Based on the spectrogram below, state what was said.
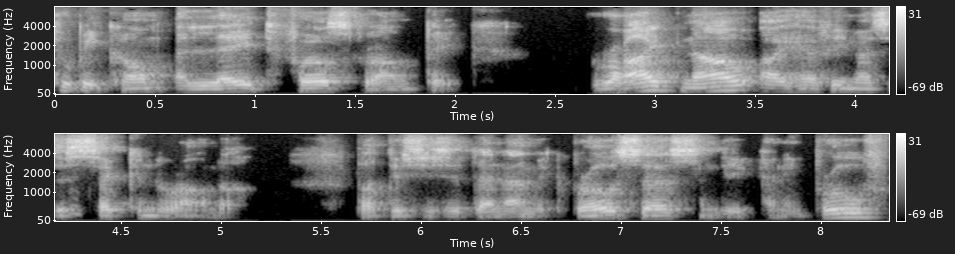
to become a late first round pick. Right now, I have him as a second rounder, but this is a dynamic process and he can improve.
